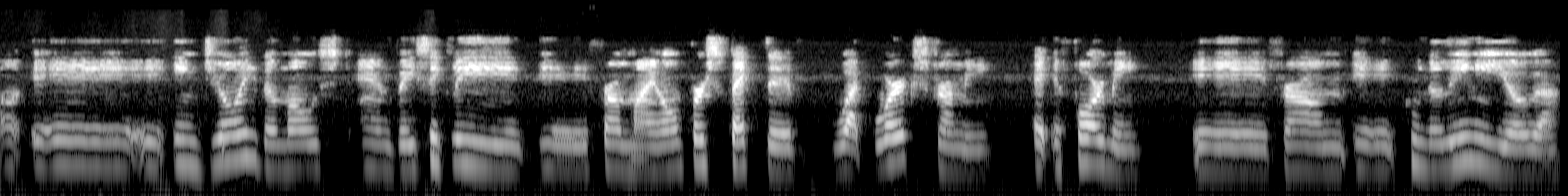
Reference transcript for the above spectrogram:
uh, eh, enjoy the most, and basically eh, from my own perspective, what works for me, eh, for me, eh, from eh, Kundalini yoga,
